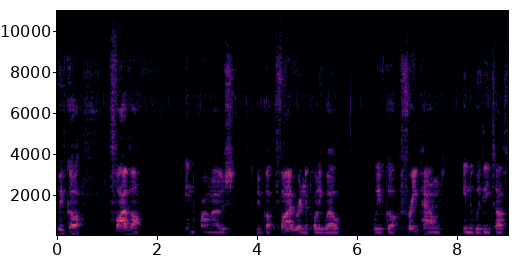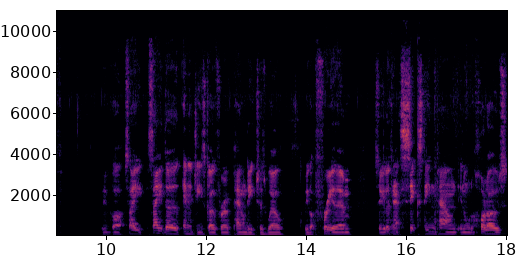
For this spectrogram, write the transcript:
we've got fiver in the promos. We've got fiver in the Poliwhirl. We've got three pound in the Wigglytuff. We've got say say the energies go for a pound each as well. We've got three of them. So you're looking at sixteen pound in all the holos.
